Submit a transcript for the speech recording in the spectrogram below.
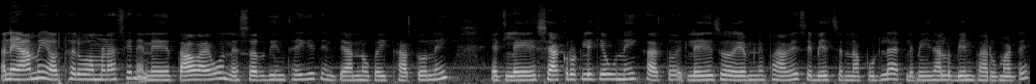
અને આમે અથર્વ હમણાં છે ને, એને તાવ આવ્યો ને, શરદીને થઈ ગઈ હતી ને, ત્યારનો કંઈ ખાતો નહીં. એટલે શાક રોટલી કે એવું નહીં ખાતો. એટલે જો એમને ભાવે છે બેસનના પુડલા, એટલે મેં હાલો બેન, ભારું માટે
